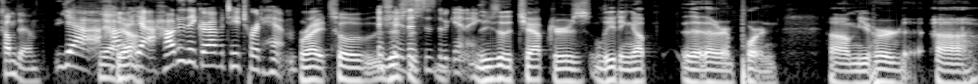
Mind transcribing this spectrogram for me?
Come to him. yeah, Yeah. how, Yeah. yeah. how do they gravitate toward him? Right. So If this is the beginning. These are the chapters leading up that that are important. Um, you heard uh,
